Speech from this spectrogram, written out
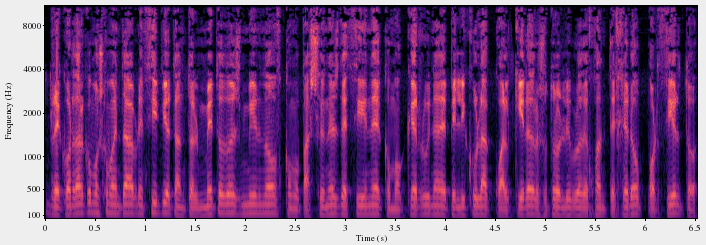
Recordar, como os comentaba al principio, tanto el método Smirnov como Pasiones de Cine, como Qué Ruina de Película, cualquiera de los otros libros de Juan Tejero. Por cierto,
